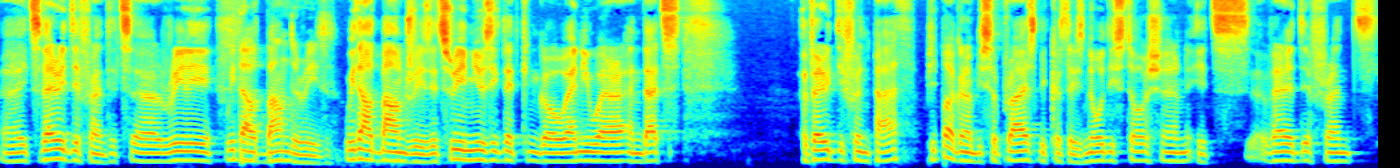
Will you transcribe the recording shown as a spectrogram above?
Uh, it's very different. It's uh, really without boundaries. without boundaries. It's really music that can go anywhere, and that's a very different path. People are going to be surprised because there's no distortion. It's very different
